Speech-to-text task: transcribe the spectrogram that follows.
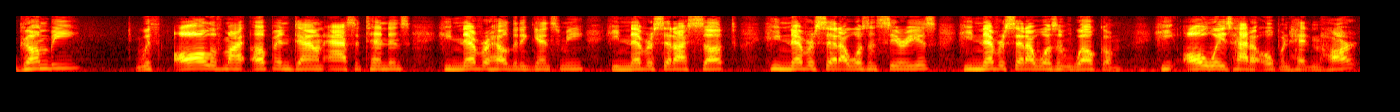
Gumby, with all of my up and down ass attendance, he never held it against me. He never said I sucked. He never said I wasn't serious. He never said I wasn't welcome he always had an open head and heart,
